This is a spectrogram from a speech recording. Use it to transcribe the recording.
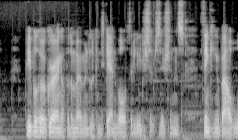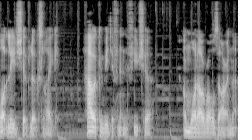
People who are growing up at the moment looking to get involved in leadership positions, thinking about what leadership looks like, how it can be different in the future, and what our roles are in that.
